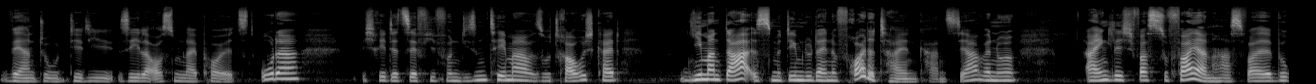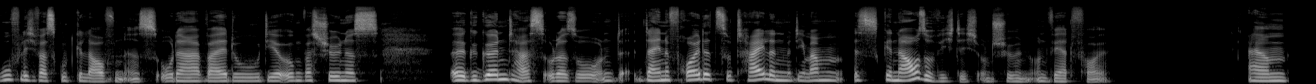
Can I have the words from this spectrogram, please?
während du dir die Seele aus dem Leib heulst. Oder, ich rede jetzt sehr viel von diesem Thema, so Traurigkeit, jemand da ist, mit dem du deine Freude teilen kannst, ja, wenn du eigentlich was zu feiern hast, weil beruflich was gut gelaufen ist oder weil du dir irgendwas Schönes äh, gegönnt hast oder so. Und deine Freude zu teilen mit jemandem ist genauso wichtig und schön und wertvoll. Ähm,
